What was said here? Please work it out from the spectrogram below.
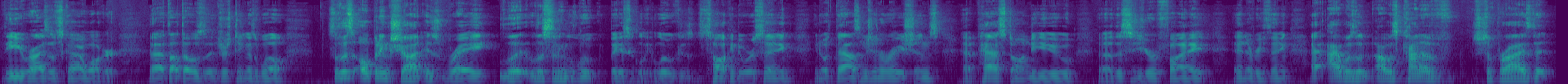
The Rise of Skywalker. And I thought that was interesting as well. So this opening shot is Rey li- listening to Luke, basically. Luke is talking to her, saying, "You know, a thousand generations have passed on to you. Uh, this is your fight and everything." I, I was I was kind of surprised that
